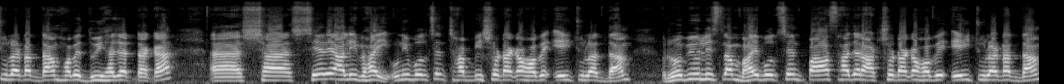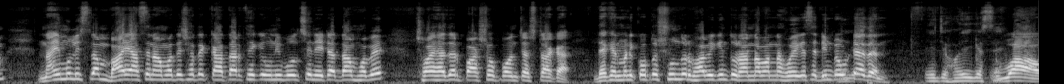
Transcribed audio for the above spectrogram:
চুলাটার দাম হবে দুই হাজার টাকা। শেরে আলী ভাই উনি বলছেন ছাব্বিশশো টাকা হবে এই চুলার দাম। রবিউল ইসলাম ভাই বলছেন পাঁচ হাজার আটশো টাকা হবে এই চুলাটার দাম। নাইমুল ইসলাম ভাই আছেন আমাদের সাথে কাতার থেকে উনি বলছেন এটার দাম হবে ছয় হাজার পাঁচশো পঞ্চাশ টাকা। দেখেন মানে কত সুন্দরভাবে কিন্তু রান্না বান্না হয়ে গেছে। ডিমটা উল্টে দেন। এই যে হয়ে গেছে। ওয়াও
